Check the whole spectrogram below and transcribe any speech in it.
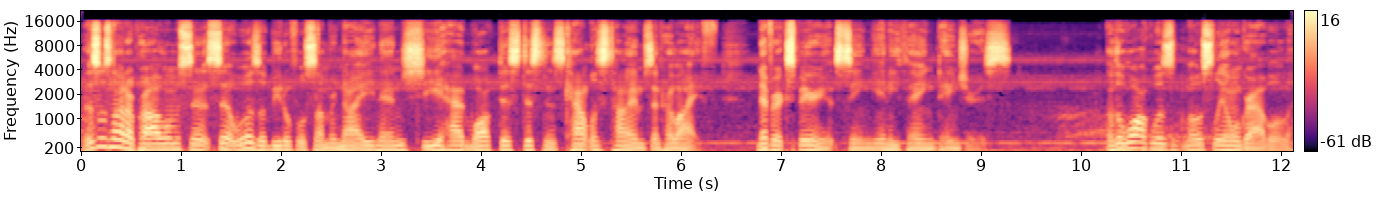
This was not a problem since it was a beautiful summer night and she had walked this distance countless times in her life, never experiencing anything dangerous. The walk was mostly on gravel,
